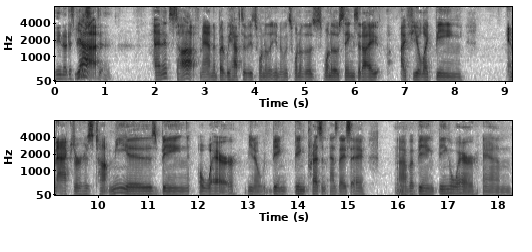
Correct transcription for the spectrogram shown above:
you know, just be Yeah. Uh, and it's tough man but we have to it's one of the you know it's one of those one of those things that i i feel like being an actor has taught me is being aware you know being being present as they say uh, but being being aware and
